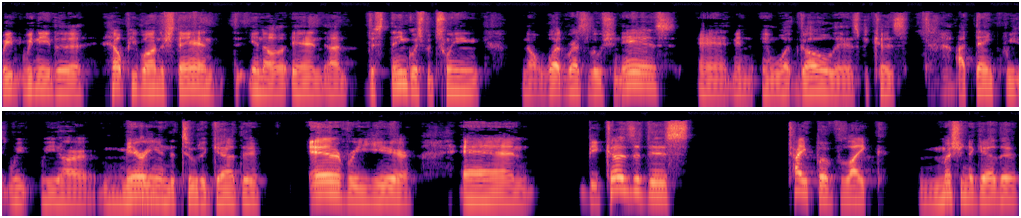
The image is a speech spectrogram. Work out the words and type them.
we we need to help people understand, you know, and uh, distinguish between you know what resolution is and, and, and what goal is because mm-hmm. I think we, we, we are marrying the two together every year. And because of this type of like mushing together,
